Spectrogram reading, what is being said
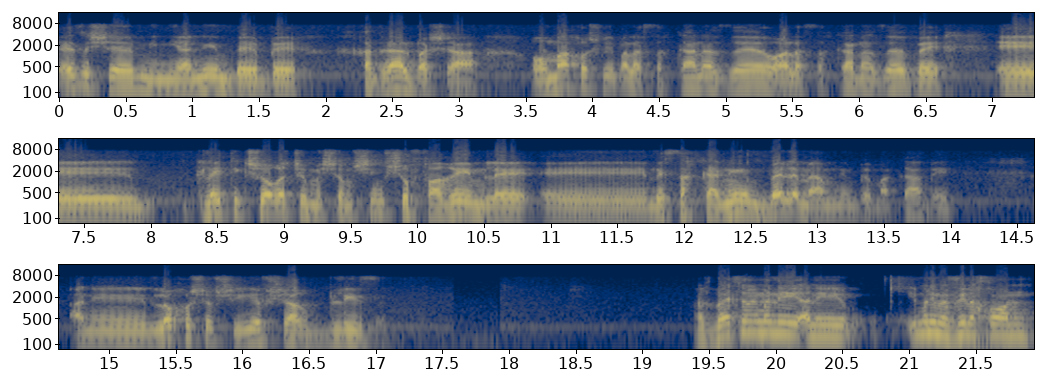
איזה שהם עניינים בחדרי הלבשה, או מה חושבים על השחקן הזה או על השחקן הזה, וכלי תקשורת שמשמשים שופרים לשחקנים ולמאמנים במכבי, אני לא חושב שאי אפשר בלי זה. אז בעצם אם אני, אני, אם אני מבין נכון,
